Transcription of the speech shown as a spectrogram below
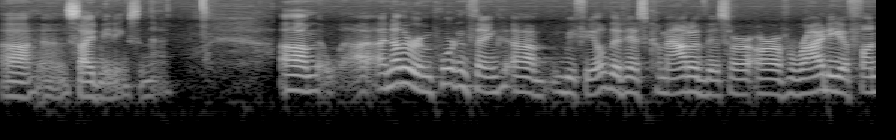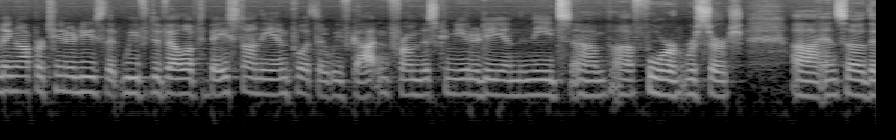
uh, uh, side meetings and that. Um, another important thing uh, we feel that has come out of this are, are, a variety of funding opportunities that we've developed based on the input that we've gotten from this community and the needs um, uh, for research. Uh, and so the,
